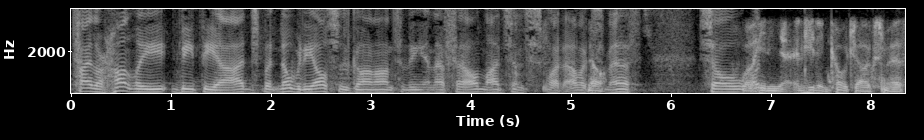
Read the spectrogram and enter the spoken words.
Tyler Huntley beat the odds, but nobody else has gone on to the NFL, not since what Alex no. Smith. So well, he didn't, and he didn't coach Alex Smith.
